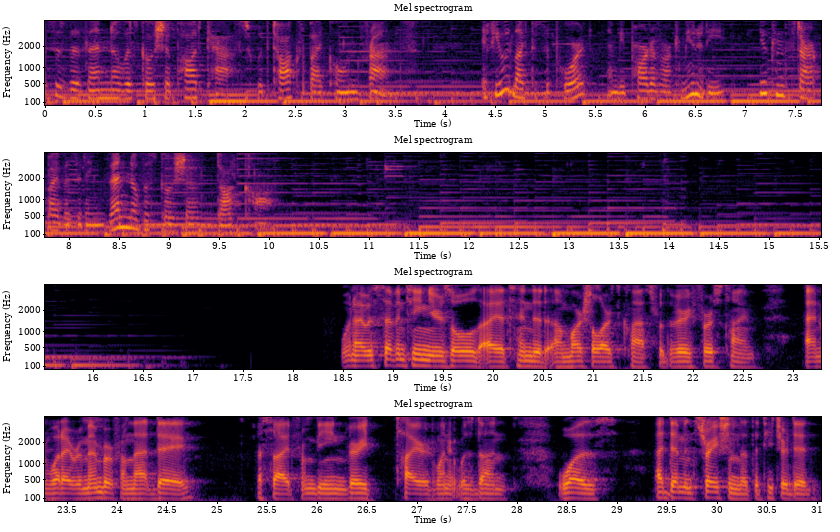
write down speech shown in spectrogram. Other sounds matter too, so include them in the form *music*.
This is the Zen Nova Scotia podcast with talks by Koun Franz. If you would like to support and be part of our community, you can start by visiting zennovascotia.com. When I was 17 years old, I attended a martial arts class for the very first time. And what I remember from that day, aside from being very tired when it was done, was a demonstration that the teacher did.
